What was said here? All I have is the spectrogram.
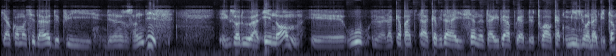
qui a commencé d'ailleurs depuis les années 70 exode rural énorme et où euh, la, capitale haïtienne est arrivée à près de 3 ou 4 millions d'habitants,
